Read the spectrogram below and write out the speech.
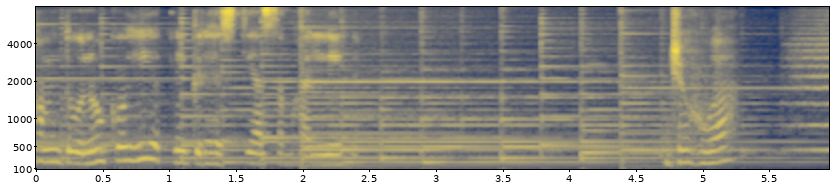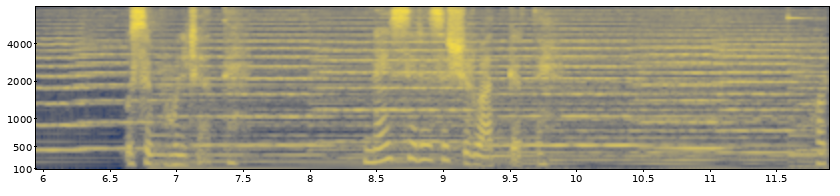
हम दोनों को ही अपनी गृहस्थियाँ संभालनी है। जो हुआ, उसे भूल जाते हैं। नए सिरे से शुरुआत करते हैं। और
